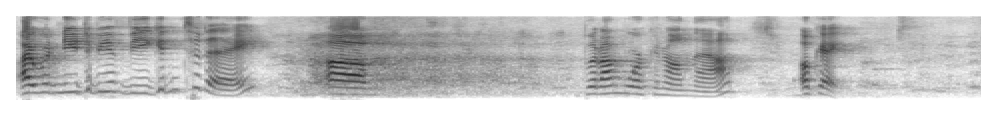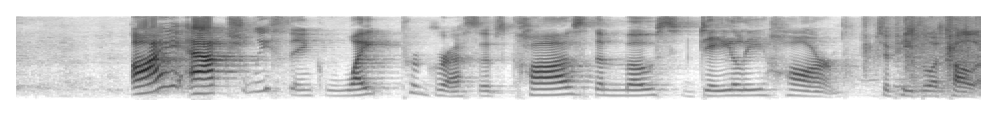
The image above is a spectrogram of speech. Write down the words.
I would need to be a vegan today, um, but I'm working on that. Okay. I actually think white progressives cause the most daily harm to people of color.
